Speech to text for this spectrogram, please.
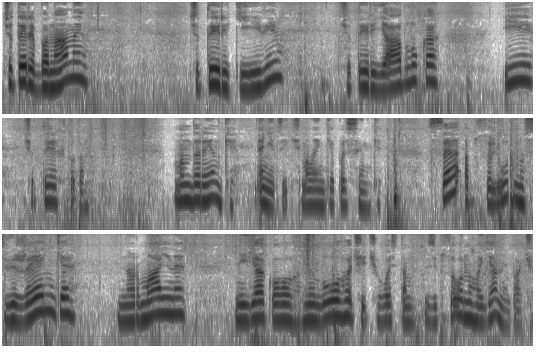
Чотири банани, чотири ківі, чотири яблука і чотири хто там? Мандаринки. А ні, це якісь маленькі апельсинки. Все абсолютно свіженьке, нормальне, ніякого гнилого чи чогось там зіпсованого я не бачу.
